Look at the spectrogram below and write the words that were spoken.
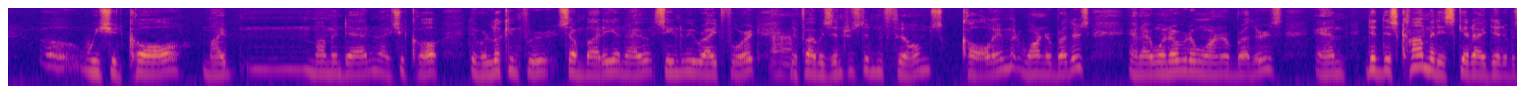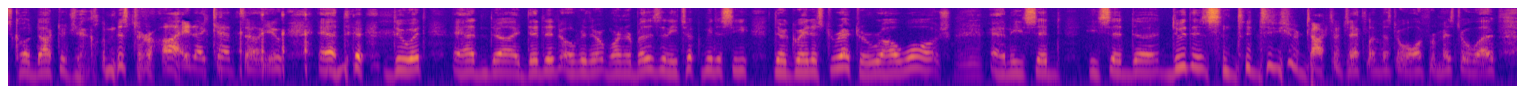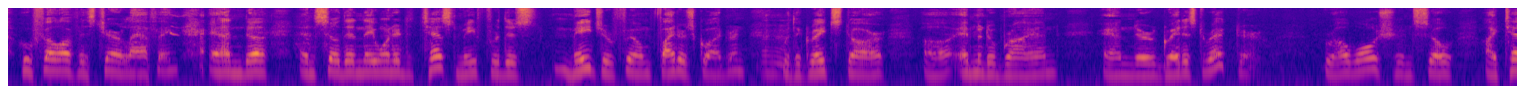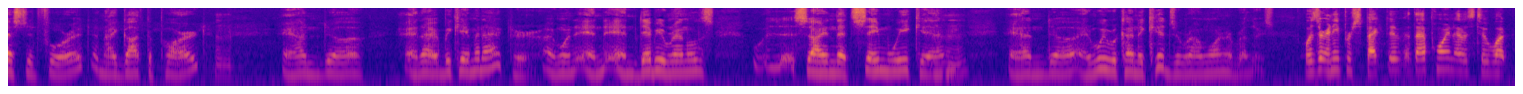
we should call my mom and dad, and I should call. They were looking for somebody, and I seemed to be right for it. Uh-huh. If I was interested in films, call him at Warner Brothers, and I went over to Warner Brothers and did this comedy skit I did. It was called Dr. Jekyll and Mr. Hyde. I can't tell you, and do it. And uh, I did it over there at Warner Brothers, and he took me to see their greatest director, Raoul Walsh, Mm. and he said, he said, uh, do this, do your Dr. Jekyll and Mr. Walsh for Mr. Walsh, who fell off his chair laughing, and uh, and so then they wanted to test me for this major film, Fighter Squadron, Mhm. with a great star, uh, Edmund O'Brien, and their greatest director, Raoul Walsh, and so I tested for it, and I got the part, Hmm. and uh, and I became an actor. I went and and Debbie Reynolds signed that same weekend, Mhm. and uh, and we were kind of kids around Warner Brothers. Was there any perspective at that point as to what?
